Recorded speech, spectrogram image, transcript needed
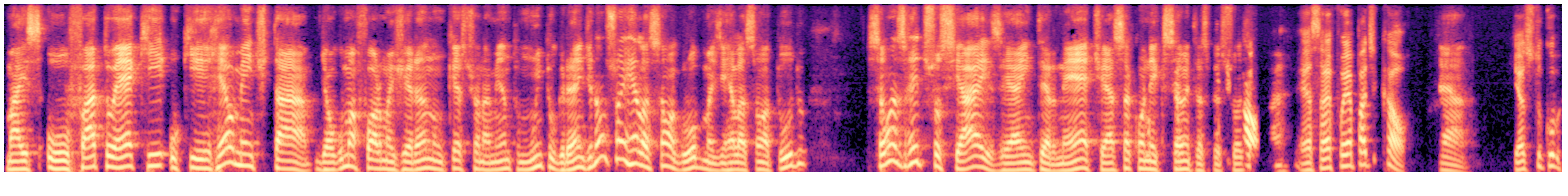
Mas o fato é que o que realmente está, de alguma forma, gerando um questionamento muito grande, não só em relação à Globo, mas em relação a tudo, são as redes sociais, é a internet, é essa conexão entre as pessoas. Né? Essa foi a Padical. É. Tu,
